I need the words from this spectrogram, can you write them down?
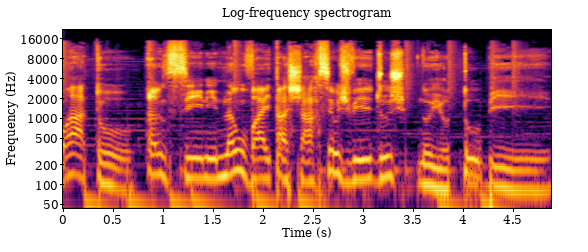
Boato. Ancine não vai taxar seus vídeos no YouTube.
